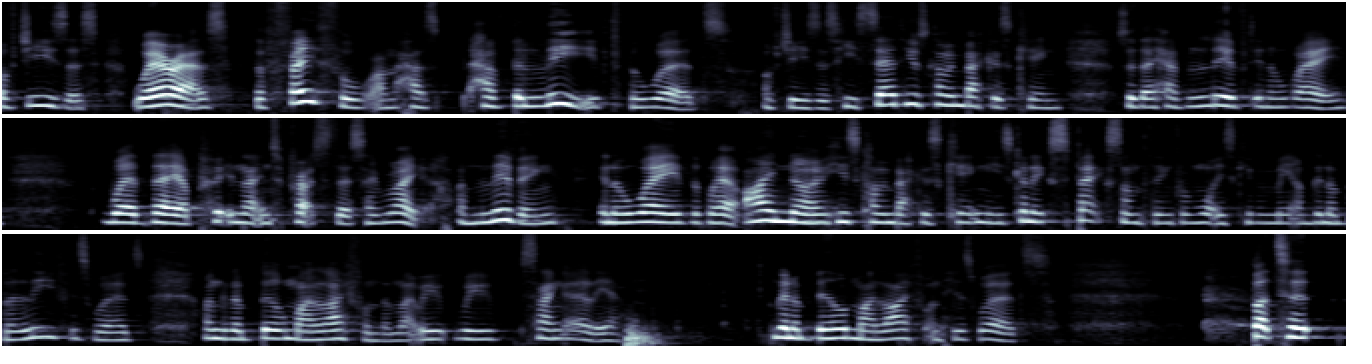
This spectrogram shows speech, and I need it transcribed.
of Jesus. Whereas the faithful one has have believed the words of Jesus. He said he was coming back as king, so they have lived in a way where they are putting that into practice. They're saying, right, I'm living in a way where I know he's coming back as king. He's going to expect something from what he's given me. I'm going to believe his words. I'm going to build my life on them, like we, we sang earlier. I'm going to build my life on his words. But to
